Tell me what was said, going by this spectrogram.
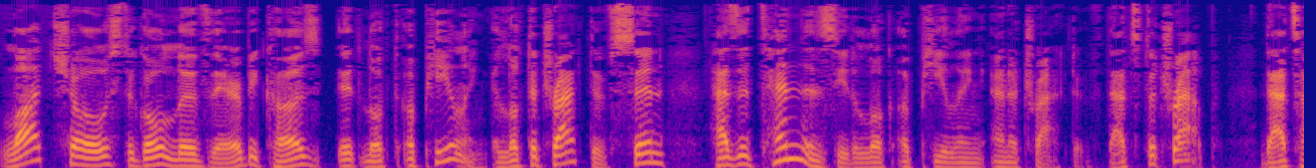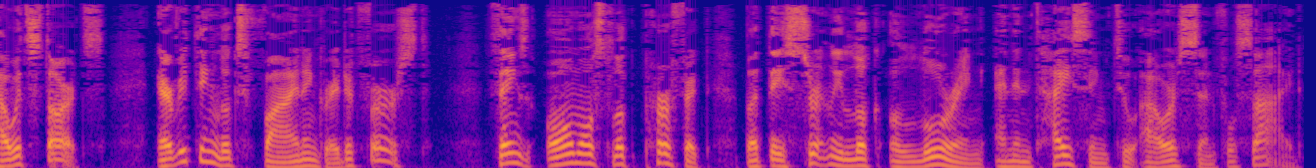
Lot chose to go live there because it looked appealing. It looked attractive. Sin has a tendency to look appealing and attractive. That's the trap. That's how it starts. Everything looks fine and great at first. Things almost look perfect, but they certainly look alluring and enticing to our sinful side.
